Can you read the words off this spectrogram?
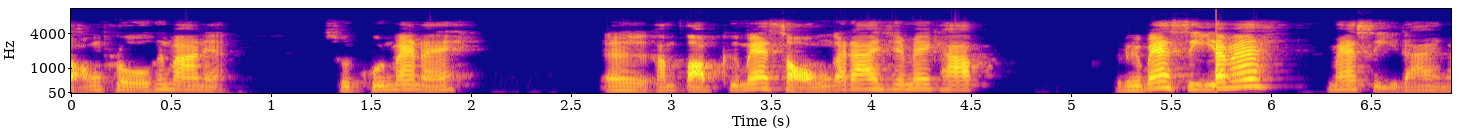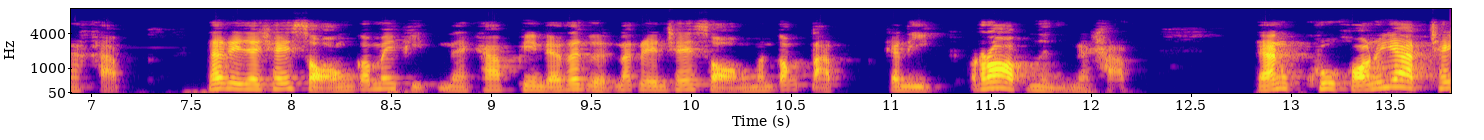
12โผล่ขึ้นมาเนี่ย สูตรคูณแม่ไหน เออคำตอบคือแม่2ก็ได้ใช่ไหมครับ หรือแม่4ได้ไหมแม่4ได้นะครับ นักเรียนจะใช้2ก็ไม่ผิดนะครับ เพียงแต่ถ้าเกิดนักเรียนใช้2มันต้องตัดกันอีกรอบหนึ่งนะครับดังนั้นครูขออนุญาตใช้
